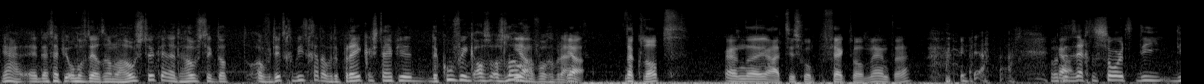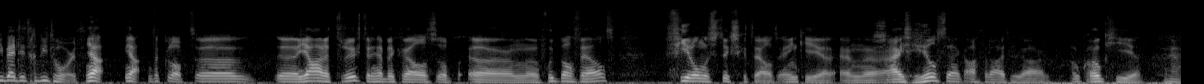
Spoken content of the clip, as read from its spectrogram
Ja, eh, dat heb je onderverdeeld in allemaal hoofdstukken. En het hoofdstuk dat over dit gebied gaat, over de prekers, daar heb je de koevink als, als logo Ja, voor gebruikt. Ja, dat klopt. En eh, ja, het is gewoon een perfect moment, hè? Want Ja. het is echt een soort die, die bij dit gebied hoort. Ja, ja dat klopt. Eh, jaren terug, toen heb ik wel eens op een voetbalveld 400 stuks geteld, één keer. En hij is heel sterk achteruit gegaan, Ook al. ook hier. Ja.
